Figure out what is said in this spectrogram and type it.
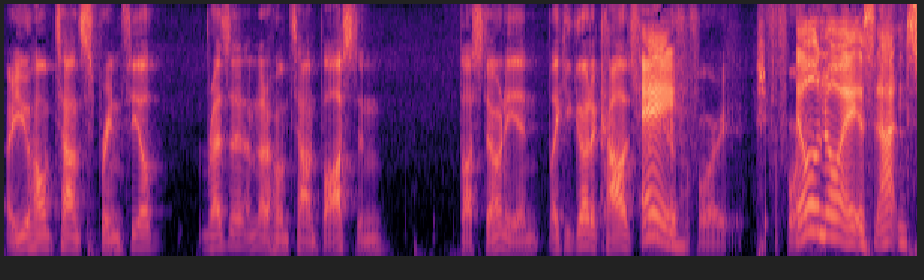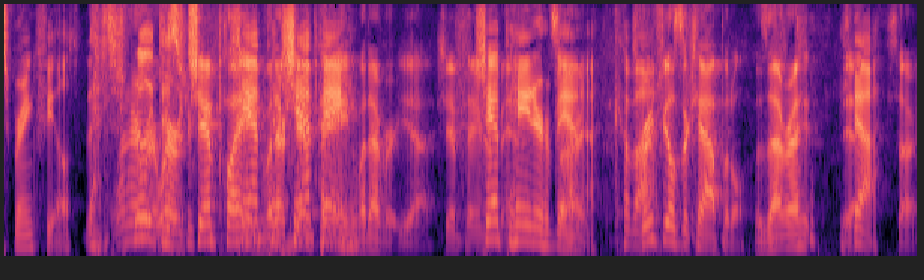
Are you hometown Springfield resident? I'm not a hometown Boston Bostonian. Like, you go to college for Hey, for four, for four years. Illinois is not in Springfield. That's Whatever, really wherever, disres- Champaign, Champa- whatever, Champaign, Champaign. whatever. Yeah, Champagne, Champaign, Urbana. Urbana. Come on. Springfield's the capital. Is that right? Yeah. Sorry.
